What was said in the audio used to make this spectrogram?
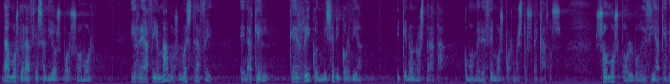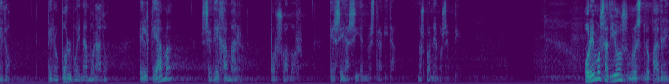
damos gracias a Dios por su amor y reafirmamos nuestra fe en aquel que es rico en misericordia y que no nos trata como merecemos por nuestros pecados. Somos polvo, decía Quevedo, pero polvo enamorado. El que ama se deja amar por su amor. Que sea así en nuestra vida. Nos ponemos en pie. Oremos a Dios nuestro Padre,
